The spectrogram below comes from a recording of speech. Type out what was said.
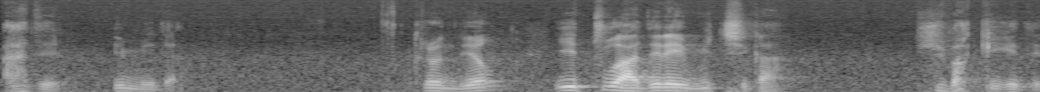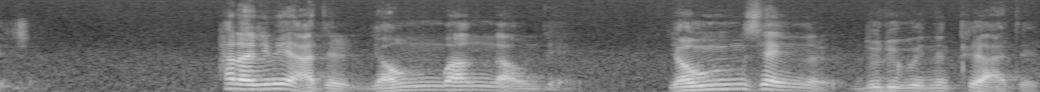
아들입니다. 그런데요, 이 두 아들의 위치가 뒤바뀌게 되죠. 하나님의 아들 영광 가운데 영생을 누리고 있는 그 아들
